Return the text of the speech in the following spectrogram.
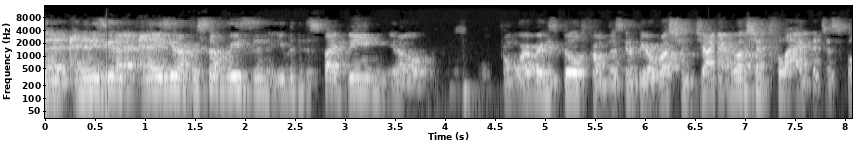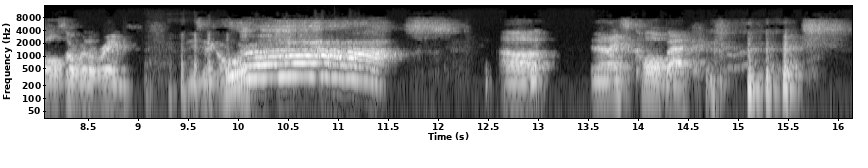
then and then he's gonna and then he's gonna for some reason, even despite being you know from wherever he's built from, there's gonna be a Russian giant Russian flag that just falls over the ring, and he's gonna go. "Hurrah!" Uh, and a nice callback.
